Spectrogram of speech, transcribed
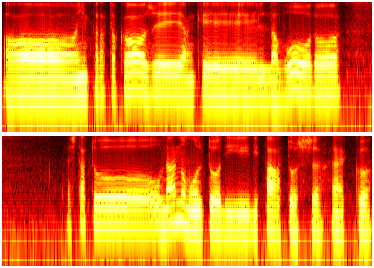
ho imparato cose anche il lavoro è stato un anno molto di, di pathos, ecco.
